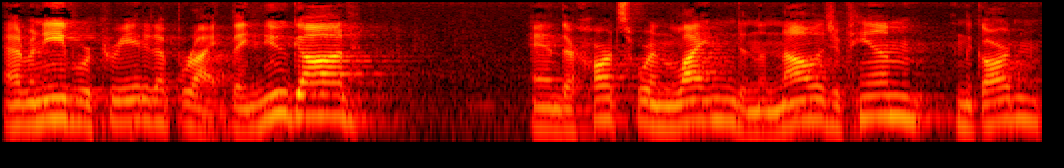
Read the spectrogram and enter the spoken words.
Adam and Eve were created upright. They knew God, and their hearts were enlightened in the knowledge of Him in the garden.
